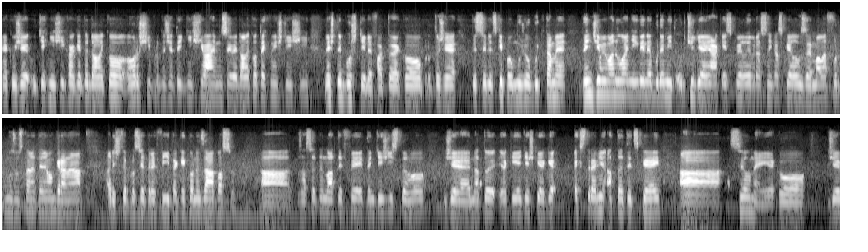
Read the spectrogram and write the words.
jakože u těch nižších fakt je to daleko horší, protože ty nižší váhy musí být daleko techničtější než ty buřti de facto, jako, protože ty si vždycky pomůžou, buď tam je, ten Jimmy Manua nikdy nebude mít určitě nějaký skvělý wrestling a skvělou zem, ale furt mu zůstane ten jeho granát a když to prostě trefí, tak je konec zápasu. A zase ten Latifi, ten těží z toho, že na to, jaký je těžký, jak je extrémně atletický a silný, jako že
